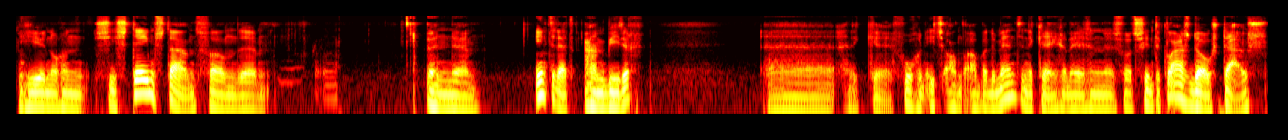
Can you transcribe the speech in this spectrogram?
hier nog een systeem staan van een uh, internetaanbieder. Uh, en ik vroeg een iets ander abonnement en ik kreeg ineens een soort Sinterklaasdoos thuis.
